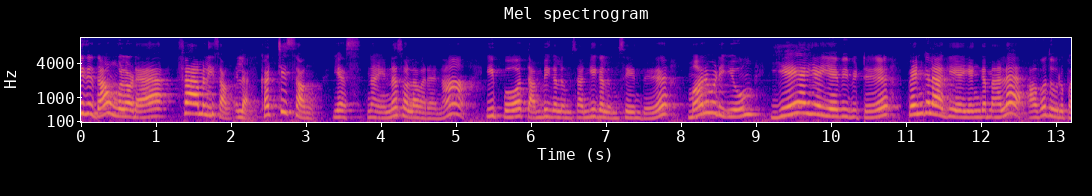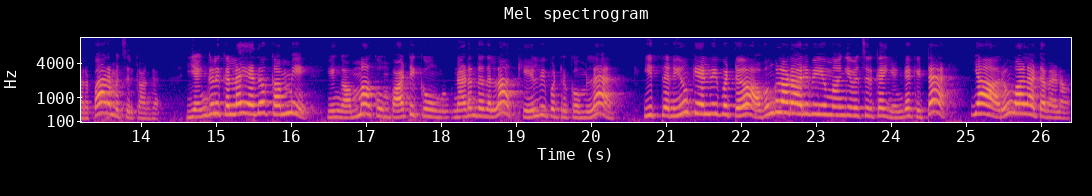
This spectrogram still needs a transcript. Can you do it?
இதுதான் உங்களோட ஃபேமிலி சாங் இல்லை கட்சி சாங் எஸ் நான் என்ன சொல்ல வரேன்னா இப்போ தம்பிகளும் சங்கிகளும் சேர்ந்து மறுபடியும் ஏஐயை ஏவி விட்டு பெண்களாகிய எங்க மேல அவதூறு பரப்ப ஆரம்பிச்சிருக்காங்க. எங்களுக்கெல்லாம் ஏதோ கம்மி. எங்க அம்மாக்கும் பாட்டிக்கும் நடந்ததெல்லாம் கேள்விப்பட்டிருக்கோம்ல. இத்தனையும் கேள்விப்பட்டு அவங்களோட அறிவையும் வாங்கி வச்சிருக்க எங்க கிட்ட யாரும் வாலாட்ட வேணாம்.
